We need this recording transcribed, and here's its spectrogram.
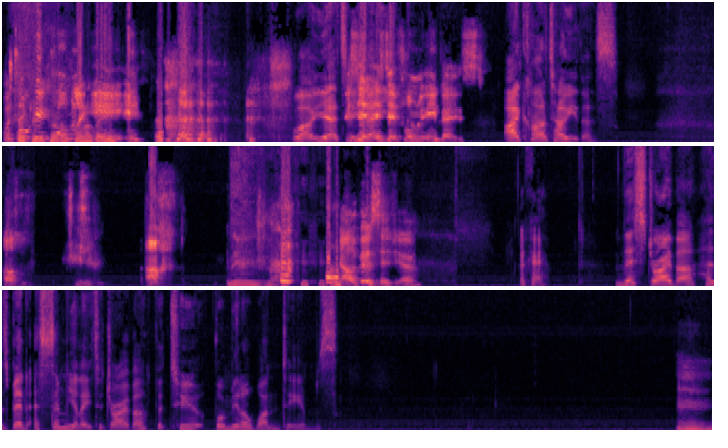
We're Taking talking Formula Formula E. well, yeah. To Is be it fair, is you it Formula E based? I can't tell you this. Oh. Ah, I'll go Sergio. Okay. This driver has been a simulator driver for two Formula One teams. Hmm.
